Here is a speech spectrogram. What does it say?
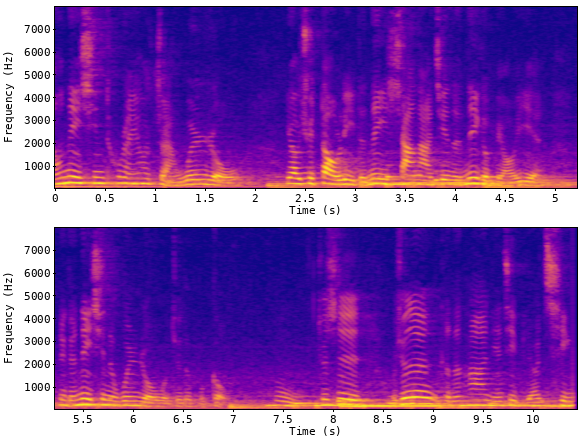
然后内心突然要转温柔，要去倒立的那一刹那间的那个表演，那个内心的温柔，我觉得不够。嗯，就是我觉得可能他年纪比较轻，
